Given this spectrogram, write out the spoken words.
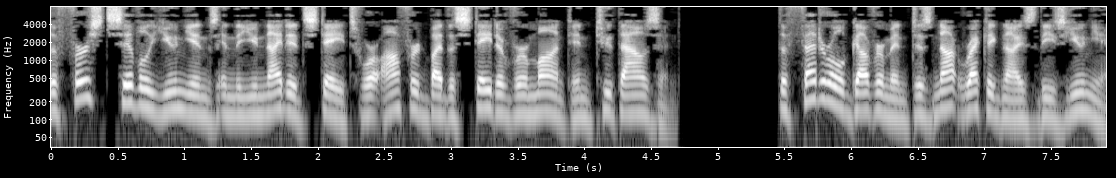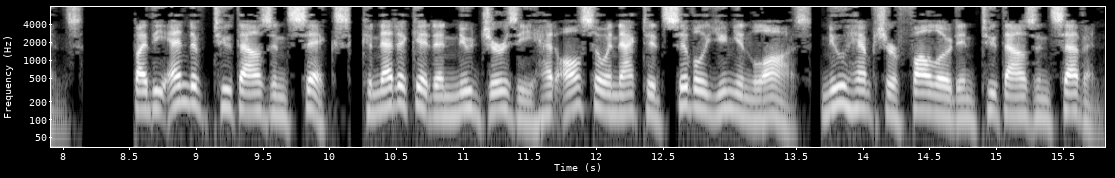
The first civil unions in the United States were offered by the state of Vermont in 2000. The federal government does not recognize these unions. By the end of 2006, Connecticut and New Jersey had also enacted civil union laws, New Hampshire followed in 2007.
